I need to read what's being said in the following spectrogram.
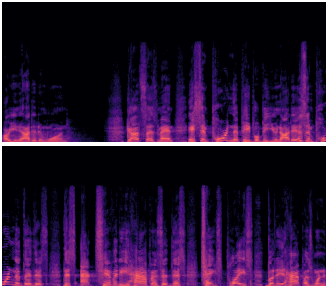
are united in one. God says, man, it's important that people be united. It's important that this, this activity happens, that this takes place, but it happens when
